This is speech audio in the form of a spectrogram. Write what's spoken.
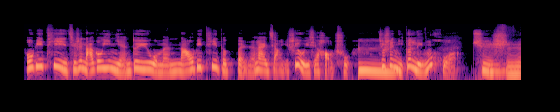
OBT 其实拿够一年，对于我们拿 OBT 的本人来讲，也是有一些好处。嗯，就是你更灵活。确实。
